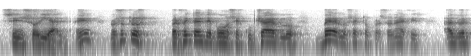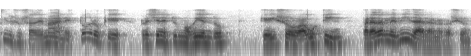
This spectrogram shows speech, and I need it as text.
sensorial. ¿eh? Nosotros perfectamente podemos escucharlos, verlos a estos personajes, advertir sus ademanes, todo lo que recién estuvimos viendo que hizo Agustín para darle vida a la narración.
